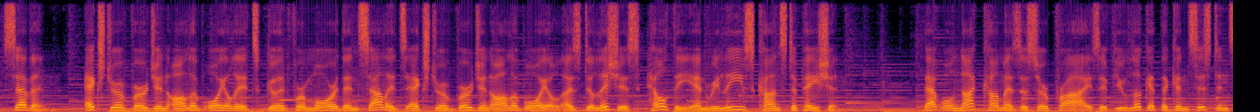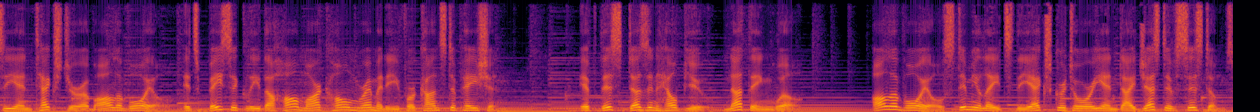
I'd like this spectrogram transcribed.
7. Extra virgin olive oil It's good for more than salads Extra virgin olive oil is delicious, healthy and relieves constipation. That will not come as a surprise if you look at the consistency and texture of olive oil, it's basically the hallmark home remedy for constipation. If this doesn't help you, nothing will. Olive oil stimulates the excretory and digestive systems,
